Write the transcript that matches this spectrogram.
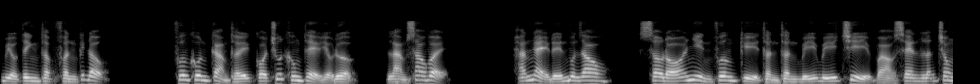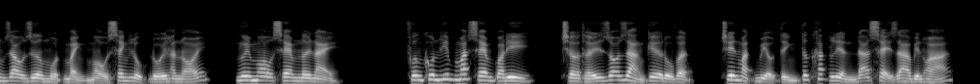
Biểu tình thập phần kích động. Phương Khôn cảm thấy có chút không thể hiểu được, làm sao vậy? Hắn nhảy đến vườn rau, sau đó nhìn Phương Kỳ thần thần bí bí chỉ vào sen lẫn trong rau dưa một mảnh màu xanh lục đối hắn nói, ngươi mau xem nơi này. Phương Khôn híp mắt xem qua đi, chờ thấy rõ ràng kia đồ vật, trên mặt biểu tình tức khắc liền đã xảy ra biến hóa.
